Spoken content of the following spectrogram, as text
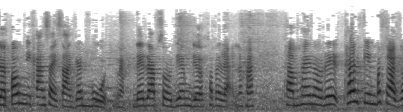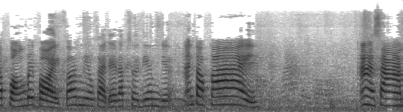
จะต้องมีการใส่สารกันบูดนะได้รับโซเดียมเยอะเข้าไปแล้วนะคะ ทำให้เราได้ถ้ากินประกาศกระป๋องบ่อยๆ ก็มีโอกาสได้รับโซเดียมเยอะ อันต่อไป อ่าสาม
